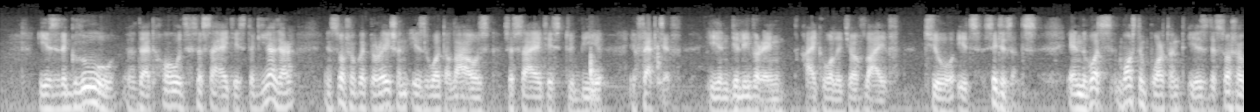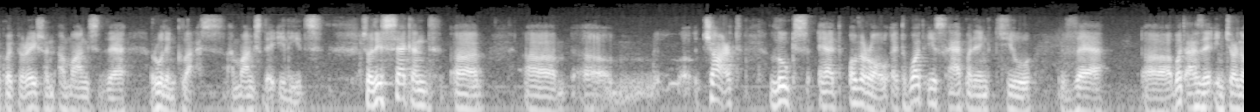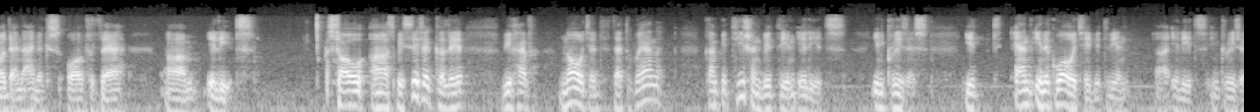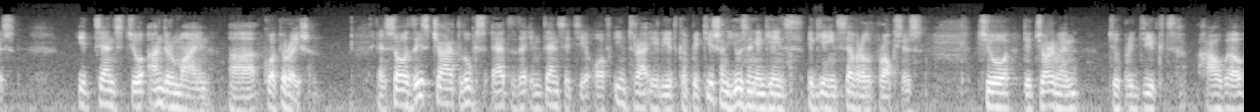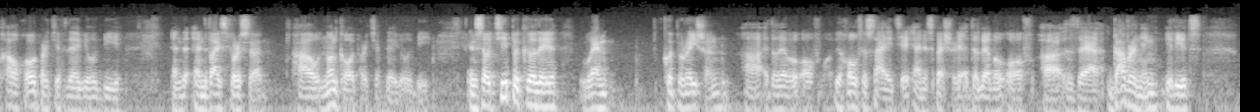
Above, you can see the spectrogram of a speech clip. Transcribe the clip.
is the glue that holds societies together, and social cooperation is what allows societies to be effective in delivering high quality of life to its citizens. And what's most important is the social cooperation amongst the ruling class, amongst the elites. So this second uh, uh, uh, chart looks at overall at what is happening to the uh, what are the internal dynamics of the um, elites. So uh, specifically, we have noted that when competition between elites increases, it and inequality between uh, elites increases, it tends to undermine uh, cooperation. And so this chart looks at the intensity of intra-elite competition using against again several proxies to determine to predict how well how cooperative they will be and and vice versa how non-cooperative they will be. And so typically when cooperation uh, at the level of the whole society and especially at the level of uh, the governing elites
